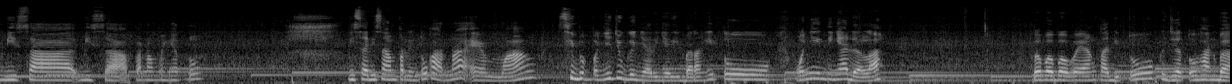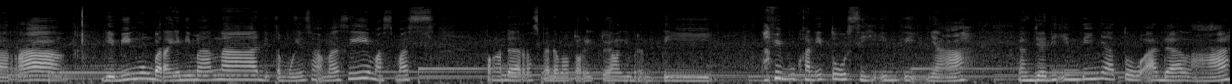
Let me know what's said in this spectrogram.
bisa bisa apa namanya tuh bisa disamperin tuh karena emang si bapaknya juga nyari-nyari barang itu. Pokoknya intinya adalah bapak-bapak yang tadi tuh kejatuhan barang. Dia bingung barangnya di mana ditemuin sama si mas-mas pengendara sepeda motor itu yang lagi berhenti. Tapi bukan itu sih intinya. Yang jadi intinya tuh adalah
